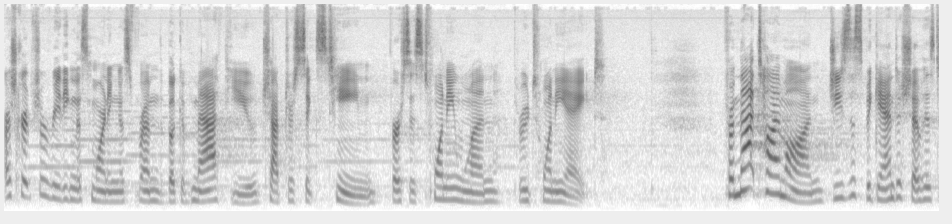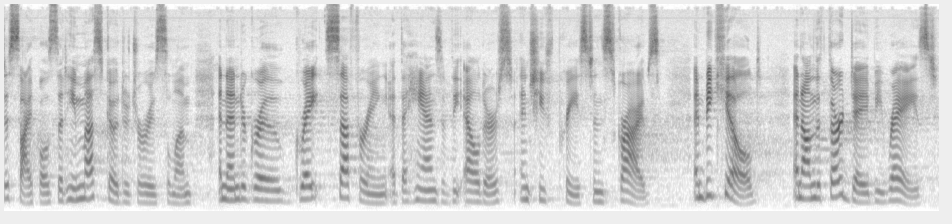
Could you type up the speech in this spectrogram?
Our scripture reading this morning is from the book of Matthew, chapter 16, verses 21 through 28. From that time on, Jesus began to show his disciples that he must go to Jerusalem and undergo great suffering at the hands of the elders and chief priests and scribes, and be killed, and on the third day be raised.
